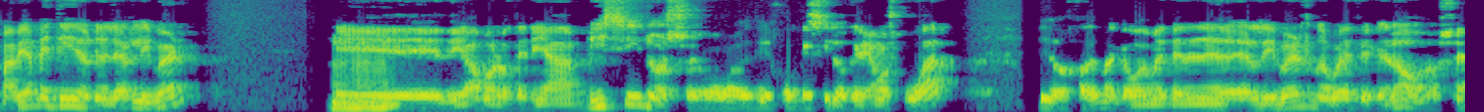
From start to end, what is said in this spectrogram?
me había metido en el Early Bird, eh, digamos, lo tenía Missy, nos dijo que si lo queríamos jugar. Y digo, joder, me acabo de meter en el Early Bird, no voy a decir que no, o sea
